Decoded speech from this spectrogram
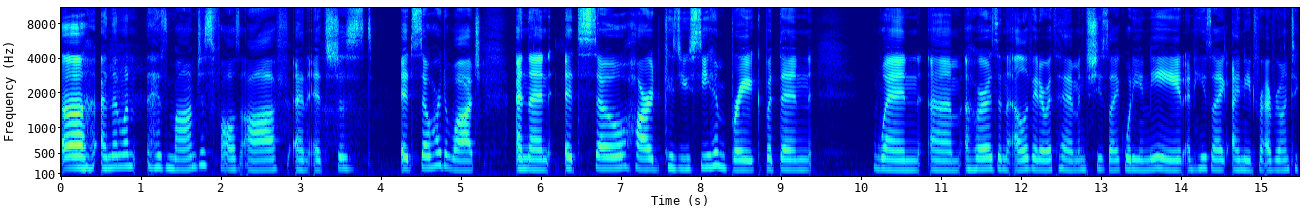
uh and then when his mom just falls off and it's just it's so hard to watch and then it's so hard cuz you see him break but then when um Uhura's in the elevator with him and she's like, What do you need? And he's like, I need for everyone to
